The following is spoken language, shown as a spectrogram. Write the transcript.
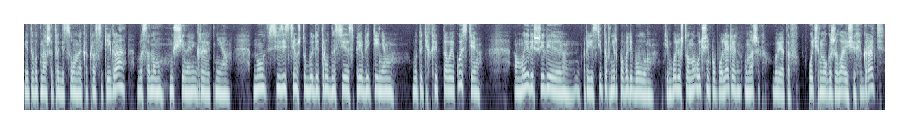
Это вот наша традиционная как раз-таки игра. В основном мужчины играют в нее. Но в связи с тем, что были трудности с приобретением вот этих хребтовой кости, мы решили провести турнир по волейболу. Тем более, что он очень популярен у наших бурятов. Очень много желающих играть.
